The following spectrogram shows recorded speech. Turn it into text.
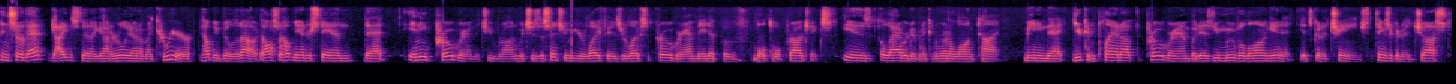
And so that guidance that I got early on in my career helped me build it out. It also helped me understand that any program that you run, which is essentially what your life is, your life's a program made up of multiple projects, is elaborative and it can run a long time. Meaning that you can plan out the program, but as you move along in it, it's going to change. Things are going to adjust.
